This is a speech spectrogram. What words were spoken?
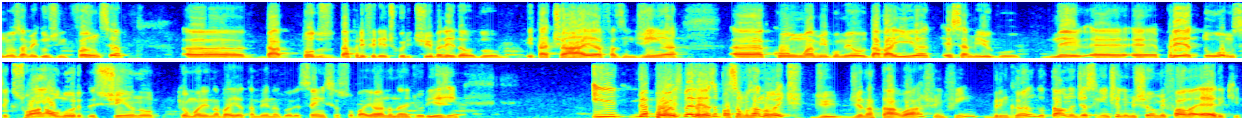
meus amigos de infância, uh, da, todos da periferia de Curitiba, ali do, do Itatiaia, Fazendinha, uh, com um amigo meu da Bahia, esse amigo é, é, preto, homossexual, nordestino, que eu morei na Bahia também na adolescência, sou baiano, né, de origem. E depois, beleza, passamos a noite de, de Natal, acho, enfim, brincando tal. No dia seguinte ele me chama e fala: Eric,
